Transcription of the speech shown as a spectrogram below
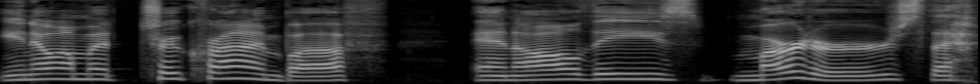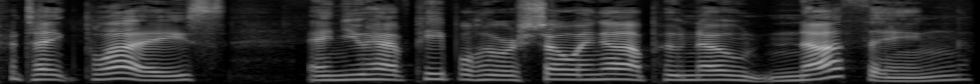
you know, I'm a true crime buff, and all these murders that take place, and you have people who are showing up who know nothing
